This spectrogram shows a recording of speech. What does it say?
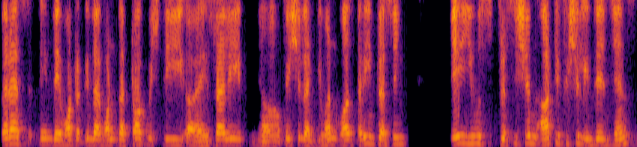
Whereas in the water, in the one, the talk which the uh, Israeli you know, official had given was very interesting. They use precision artificial intelligence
